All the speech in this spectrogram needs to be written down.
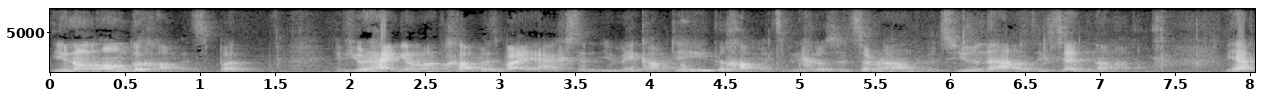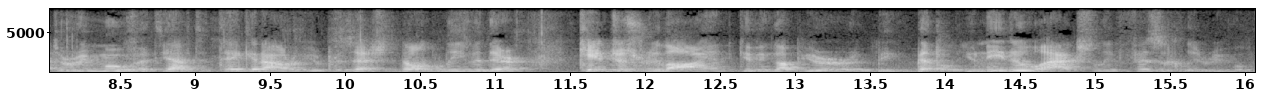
you don't own the chametz, but if you're hanging around the chametz by accident, you may come to eat the chametz because it's around, it's you in the house. He said, no, no, no. You have to remove it. You have to take it out of your possession. Don't leave it there. Can't just rely on giving up your big bittel. You need to actually physically remove it.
